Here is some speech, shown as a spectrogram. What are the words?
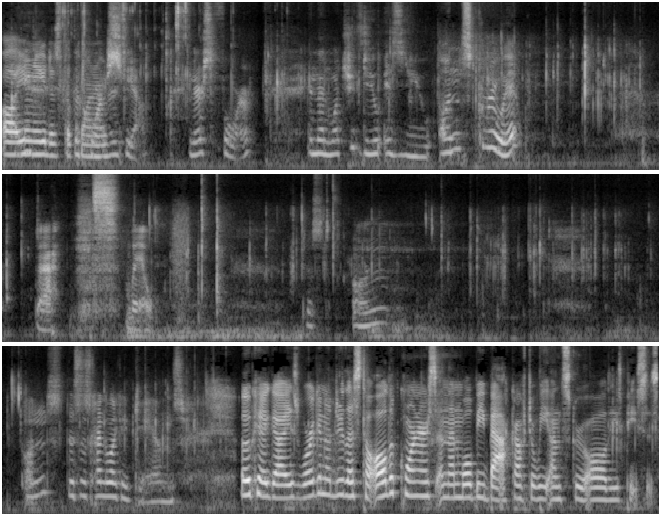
All you need is the, the corners. corners. Yeah. And there's four. And then what you do is you unscrew it. Ah, well. Just un. Uns. This is kind of like a Gans. Okay, guys, we're gonna do this to all the corners, and then we'll be back after we unscrew all these pieces.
